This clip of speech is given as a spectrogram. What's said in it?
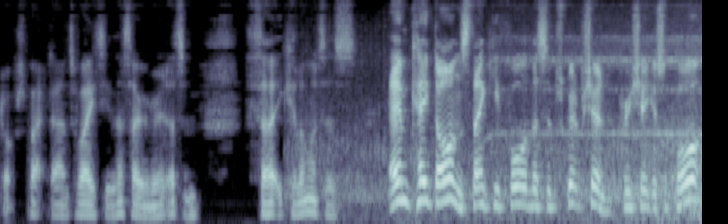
Drops back down to 80. That's over it. That's 30 kilometers. MK Dons, thank you for the subscription. Appreciate your support.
